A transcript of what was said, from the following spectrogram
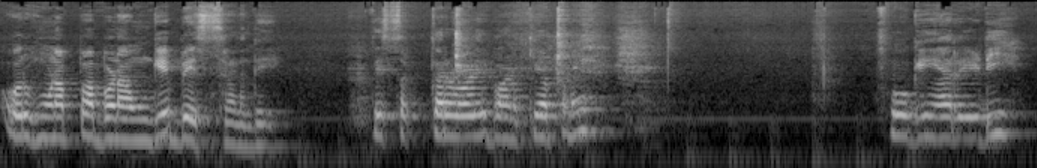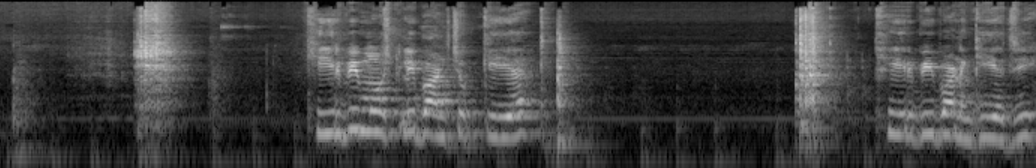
ਔਰ ਹੁਣ ਆਪਾਂ ਬਣਾਉਂਗੇ ਬੇਸਣ ਦੇ। ਤੇ ਸ਼ੱਕਰ ਵਾਲੇ ਬਣ ਕੇ ਆਪਣੇ ਹੋ ਗਏ ਆ ਰੈਡੀ ਖੀਰ ਵੀ ਮੋਸਟਲੀ ਬਣ ਚੁੱਕੀ ਹੈ ਖੀਰ ਵੀ ਬਣ ਗਈ ਹੈ ਜੀ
